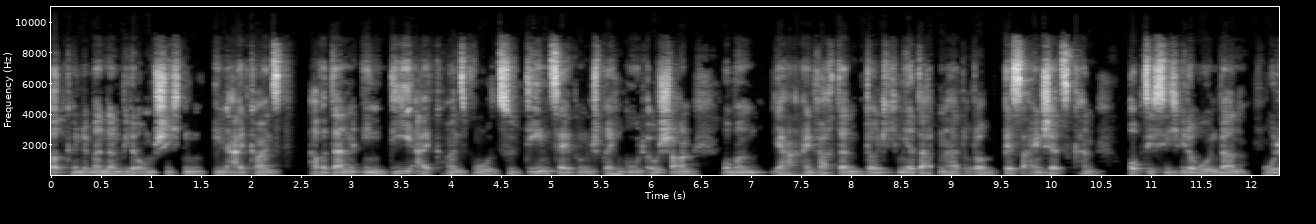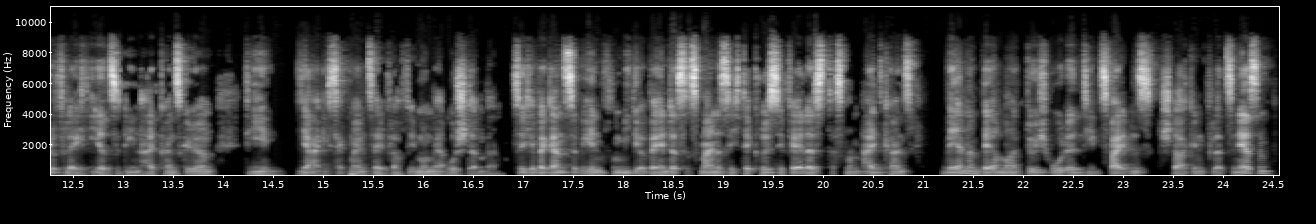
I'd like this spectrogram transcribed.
dort könnte man dann wieder umschichten in Altcoins, aber dann in die Altcoins, wo zu dem Zeitpunkt entsprechend gut ausschauen, wo man ja einfach dann deutlich mehr Daten hat oder besser einschätzen kann, ob sie sich wiederholen werden oder vielleicht eher zu den Altcoins gehören, die, ja, ich sag mal, im Zeitlauf immer mehr aussterben werden. Sicher aber ganz zu Beginn vom Video erwähnt, dass es meiner Sicht der größte Fehler ist, dass man Altcoins während einem Bärmarkt durchholt, die zweitens stark inflationär sind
